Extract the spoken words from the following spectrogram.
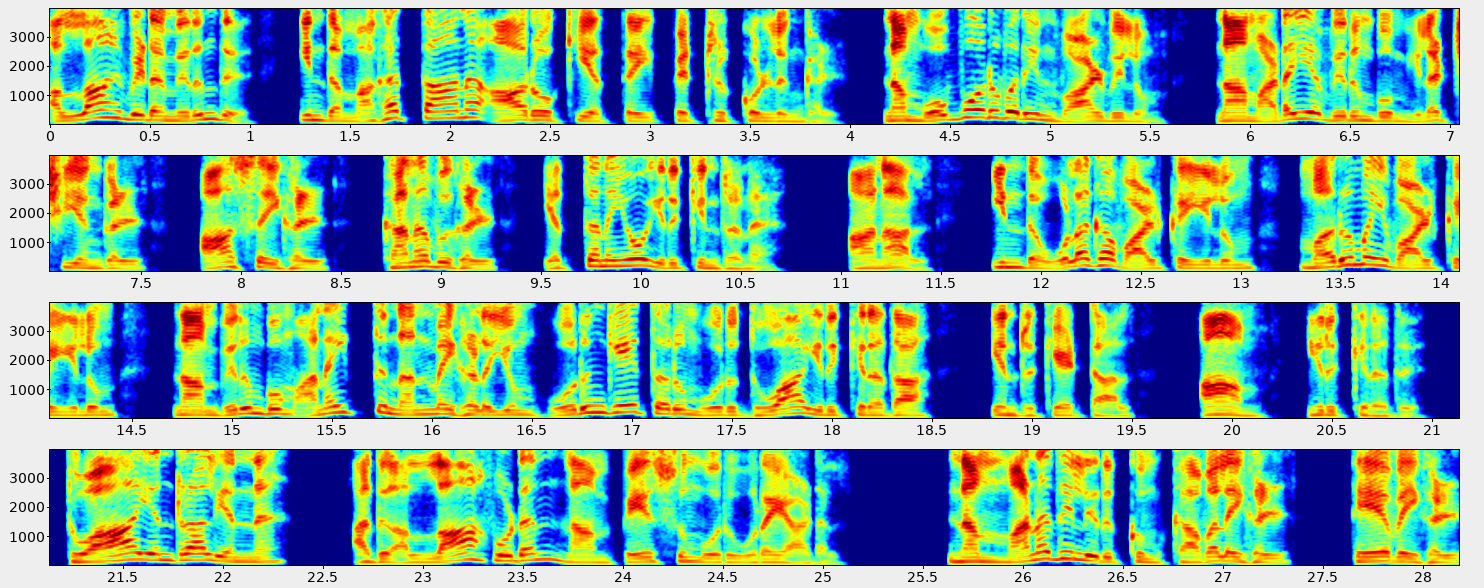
அல்லாஹ்விடமிருந்து இந்த மகத்தான ஆரோக்கியத்தை பெற்றுக்கொள்ளுங்கள். நம் ஒவ்வொருவரின் வாழ்விலும் நாம் அடைய விரும்பும் இலட்சியங்கள் ஆசைகள் கனவுகள் எத்தனையோ இருக்கின்றன. ஆனால் இந்த உலக வாழ்க்கையிலும் மறுமை வாழ்க்கையிலும் நாம் விரும்பும் அனைத்து நன்மைகளையும் ஒருங்கே தரும் ஒரு துவா இருக்கிறதா? என்று கேட்டால் ஆம் இருக்கிறது. துவா என்றால் என்ன? அது அல்லாஹ்வுடன் நாம் பேசும் ஒரு உரையாடல். நம் மனதில் இருக்கும் கவலைகள் தேவைகள்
